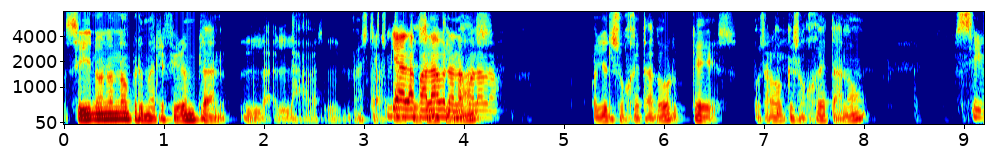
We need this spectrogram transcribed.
Sí, no, no, no, pero me refiero en plan, la, la- nuestras Ya, la palabra, la palabra. Oye, el sujetador, ¿qué es? Pues algo que sujeta, ¿no? Sí.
